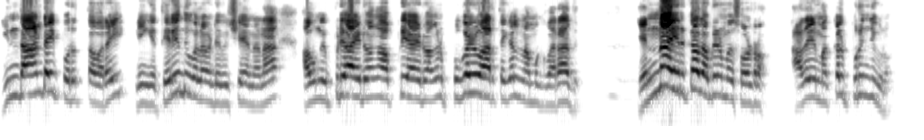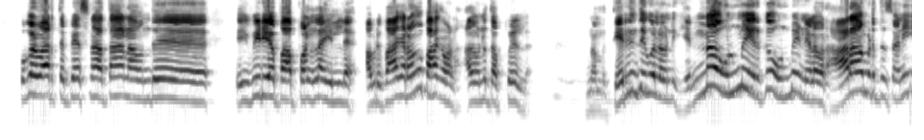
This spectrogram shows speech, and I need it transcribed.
இந்த ஆண்டை பொறுத்தவரை நீங்க தெரிந்து கொள்ள வேண்டிய விஷயம் என்னன்னா அவங்க இப்படி ஆயிடுவாங்க அப்படி ஆயிடுவாங்கன்னு புகழ் வார்த்தைகள் நமக்கு வராது. என்ன இருக்காது அப்படின்னு நம்ம சொல்றோம். அதை மக்கள் புரிஞ்சுக்கணும். புகழ் வார்த்தை பேசினா தான் நான் வந்து வீடியோ பார்ப்பேன்லாம் இல்லை. அப்படி பார்க்குறவங்க பார்க்க வேணாம். அது ஒன்றும் தப்பு இல்லை. நம்ம தெரிந்து கொள்ள வேண்டிய என்ன உண்மை இருக்கோ உண்மை நிலவரம் ஆறாம் இடத்து சனி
